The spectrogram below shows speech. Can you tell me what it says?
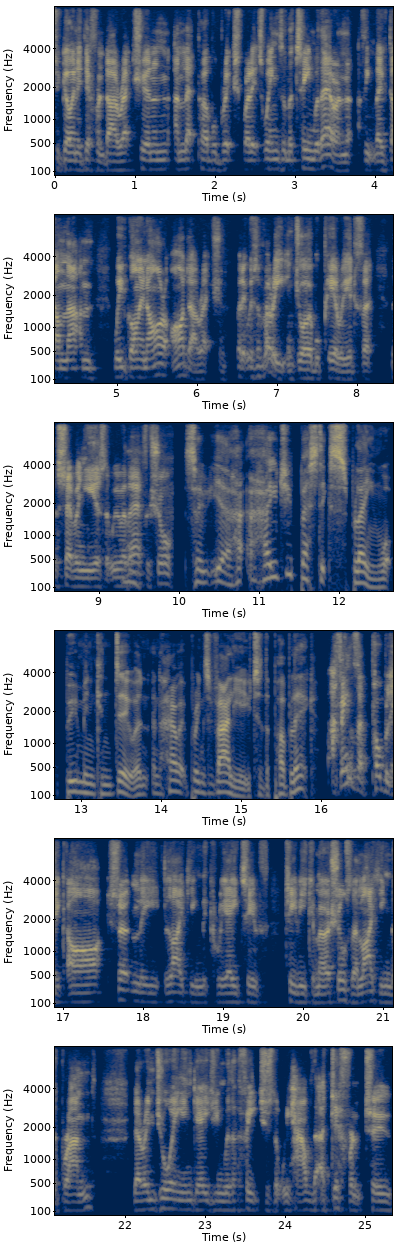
to go in a different direction and, and let Purple Brick spread its wings and the team were there. And I think they've done that and we've gone in our, our direction. But it was a very enjoyable period for the seven years that we were mm. there, for sure. So, yeah, how, how do you best explain what Boomin can do and, and how it brings value to the public? I think the public are certainly liking the creative TV commercials. They're liking the brand. They're enjoying engaging with the features that we have that are different to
